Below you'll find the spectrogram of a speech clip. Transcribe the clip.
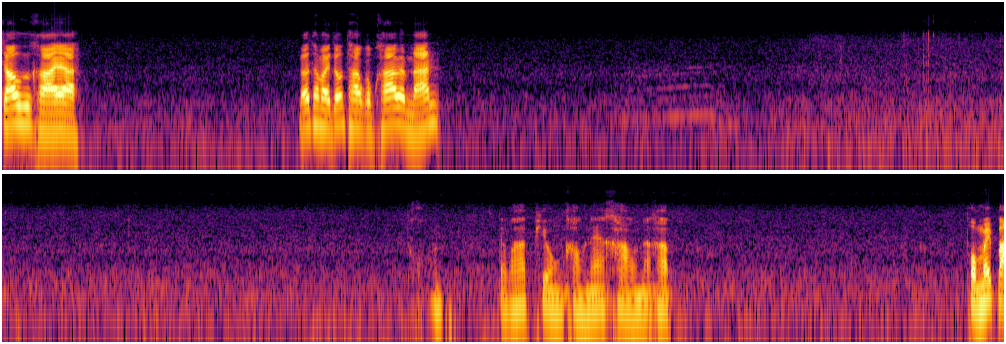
เจ้าคือใครอะแล้วทำไมต้องทำกับข้าแบบนั้น ทุกคน แต่ ว่าผิงเขาแน่ขาวนะครับ ผมไม่ไป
